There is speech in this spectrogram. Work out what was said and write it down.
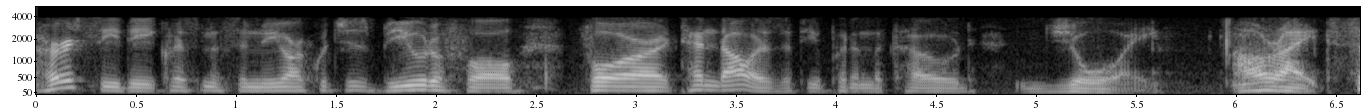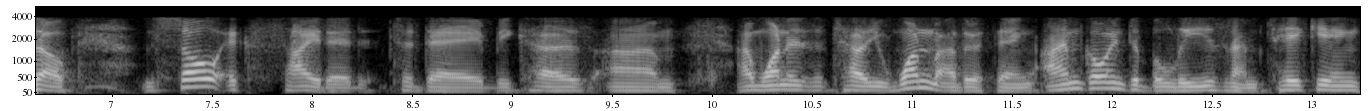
her CD Christmas in New York, which is beautiful, for ten dollars if you put in the code JOY. All right. So I'm so excited today because um, I wanted to tell you one other thing. I'm going to Belize and I'm taking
